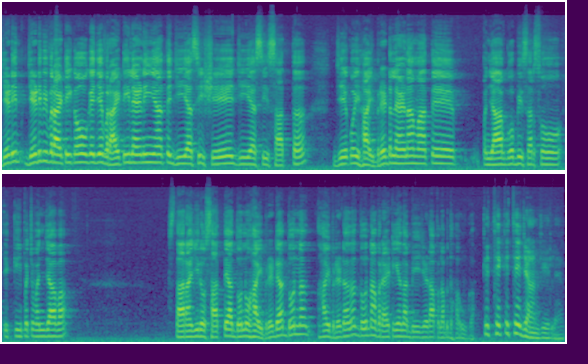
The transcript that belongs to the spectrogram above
ਜਿਹੜੀ ਜਿਹੜੀ ਵੀ ਵੈਰਾਈਟੀ ਕਹੋਗੇ ਜੇ ਵੈਰਾਈਟੀ ਲੈਣੀ ਆ ਤੇ GSC 6 GSC 7 ਜੇ ਕੋਈ ਹਾਈਬ੍ਰਿਡ ਲੈਣਾ ਵਾ ਤੇ ਪੰਜਾਬ ਗੋਭੀ ਸਰਸੋਂ 2155 ਵਾ। 1707 ਆ ਦੋਨੋਂ ਹਾਈਬ੍ਰਿਡ ਆ ਦੋਨਾਂ ਹਾਈਬ੍ਰਿਡਾਂ ਦਾ ਦੋਨਾਂ ਵੈਰਾਈਟੀਆਂ ਦਾ ਬੀਜ ਜਿਹੜਾ ਉਪਲਬਧ ਹੋਊਗਾ ਕਿੱਥੇ ਕਿੱਥੇ ਜਾਣਗੇ ਲੈਣ?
